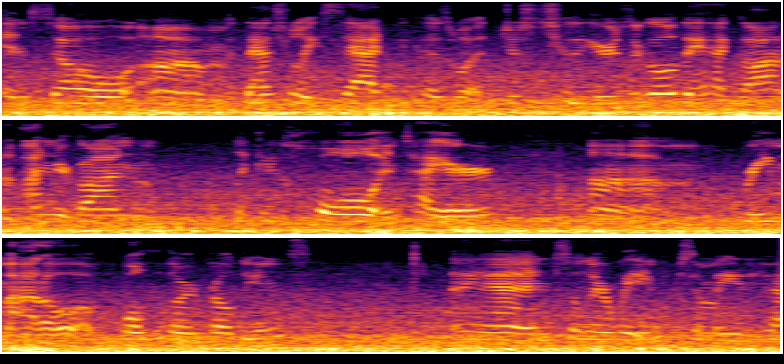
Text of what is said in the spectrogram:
And so um, that's really sad because what just two years ago they had gone undergone like a whole entire um, remodel of both of their buildings, and so they're waiting for somebody to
